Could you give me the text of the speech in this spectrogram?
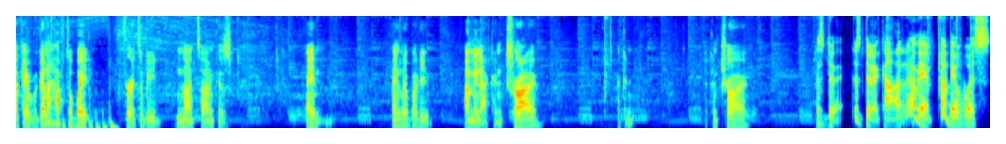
Okay, we're gonna have to wait for it to be nighttime because ain't ain't nobody. I mean, I can try. I can I can try. Just do it. Just do it, Carl. Don't be a, don't be a wuss.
